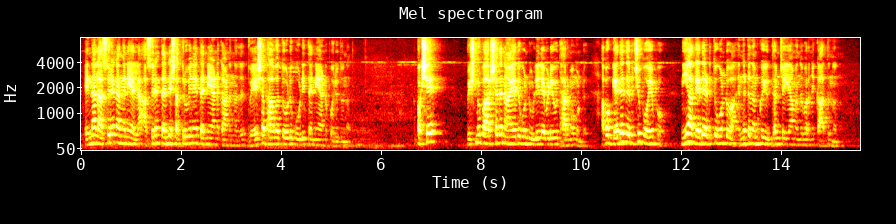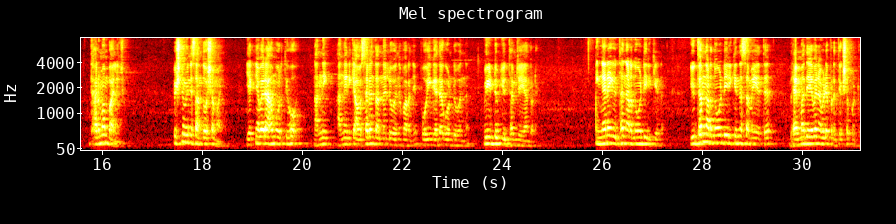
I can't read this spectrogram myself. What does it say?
എന്നാൽ അസുരൻ അങ്ങനെയല്ല. അസുരൻ തന്റെ ശത്രുവിനെ തന്നെയാണ് കാണുന്നത്. ദ്വേഷഭാവത്തോടു കൂടി തന്നെയാണ് പൊരുതുന്നത്. പക്ഷേ വിഷ്ണു പാർഷദനായതുകൊണ്ട് ഉള്ളിൽ എവിടെയോ ധർമ്മമുണ്ട്. അപ്പോൾ ഗത തെറിച്ചു പോയപ്പോൾ നീ ആ ഗത എടുത്തുകൊണ്ട് വാ. എന്നിട്ട് നമുക്ക് യുദ്ധം ചെയ്യാമെന്ന് പറഞ്ഞ് കാത്തുനിന്നു ധർമ്മം പാലിച്ചു. വിഷ്ണുവിന് സന്തോഷമായി. യജ്ഞവരാഹമൂർത്തി ഹോ നന്ദി. അങ്ങ് എനിക്ക് അവസരം തന്നല്ലോ എന്ന് പറഞ്ഞ് പോയി ഗത കൊണ്ടുവന്ന് വീണ്ടും യുദ്ധം ചെയ്യാൻ തുടങ്ങി. ഇങ്ങനെ യുദ്ധം നടന്നുകൊണ്ടിരിക്കുകയാണ്. യുദ്ധം നടന്നുകൊണ്ടിരിക്കുന്ന സമയത്ത് ബ്രഹ്മദേവൻ അവിടെ പ്രത്യക്ഷപ്പെട്ടു.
